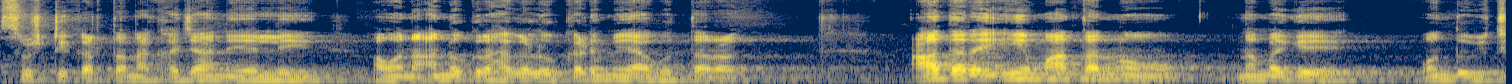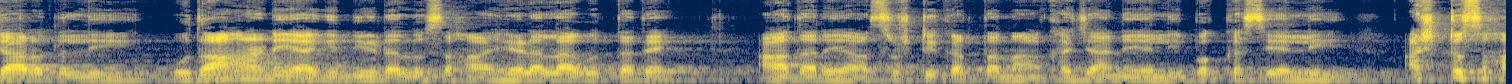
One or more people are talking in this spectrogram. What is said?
ಸೃಷ್ಟಿಕರ್ತನ ಖಜಾನೆಯಲ್ಲಿ ಅವನ ಅನುಗ್ರಹಗಳು ಕಡಿಮೆಯಾಗುತ್ತಾರೆ ಆದರೆ ಈ ಮಾತನ್ನು ನಮಗೆ ಒಂದು ವಿಚಾರದಲ್ಲಿ ಉದಾಹರಣೆಯಾಗಿ ನೀಡಲು ಸಹ ಹೇಳಲಾಗುತ್ತದೆ. ಆದರೆ ಆ ಸೃಷ್ಟಿಕರ್ತನ ಖಜಾನೆಯಲ್ಲಿ, ಬೊಕ್ಕಸೆಯಲ್ಲಿ ಅಷ್ಟು ಸಹ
